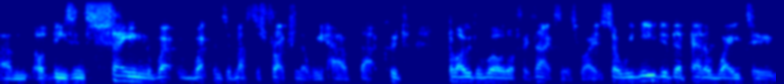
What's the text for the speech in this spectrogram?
um, of these insane we- weapons of mass destruction that we have that could blow the world off its axis, right? So we needed a better way to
